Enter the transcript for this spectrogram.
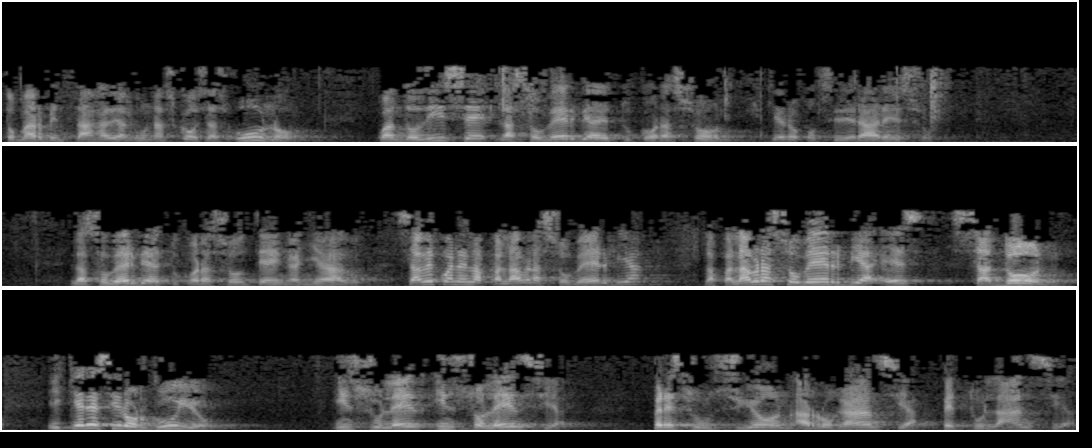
tomar ventaja de algunas cosas. Uno, cuando dice la soberbia de tu corazón, quiero considerar eso. La soberbia de tu corazón te ha engañado. ¿Sabe cuál es la palabra soberbia? La palabra soberbia es sadón y quiere decir orgullo, insolencia, presunción, arrogancia, petulancia,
